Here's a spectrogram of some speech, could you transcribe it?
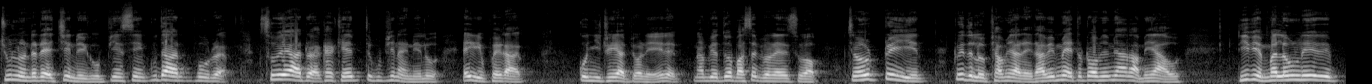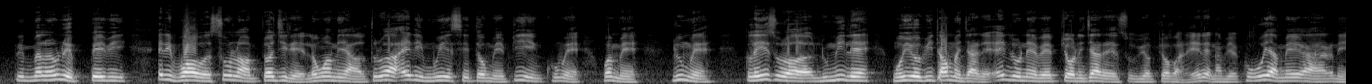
ကျူးလွန်တတ်တဲ့အကျင့်တွေကိုပြင်ဆင်ကုသဖို့အတွက်အစိုးရအတွက်အခက်အခဲတစ်ခုဖြစ်နိုင်တယ်လို့အဲ့ဒီအဖွဲ့ကကိုညီထွေးကပြောတယ်တဲ့နောက်ပြီးတော့သူကဗာဆက်ပြောလဲဆိုတော့ကျွန်တော်တို့တွေ့ရင် တွေ့တယ်လို့ဖြောင်းပြရတယ်ဒါပေမဲ့တော်တော်များများကမရဘူးဒီပြင်မလုံးလေးမလုံးတွေပေးပြီးအဲ့ဒီဘွားကိုစွန့်လောင်ပြောကြည့်တယ်လုံးဝမရဘူးသူတို့ကအဲ့ဒီမွေးရစေးသုံးမယ်ပြီးရင်ခူးမယ်ဝက်မယ်လူမယ်ကလေးဆိုတော့လူမိလဲငိုယိုပြီးတောင်းပန်ကြတယ်အဲ့ဒီလိုနဲ့ပဲပျော်နေကြတယ်ဆိုပြီးတော့ပြောပါတယ်တဲ့နောက်ပြီးကိုကိုရမဲကနေ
